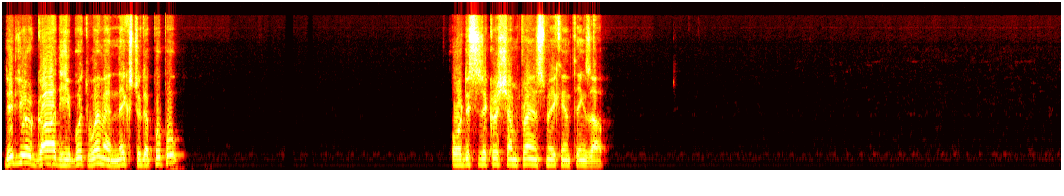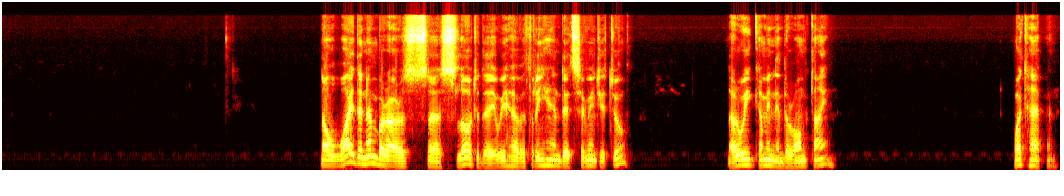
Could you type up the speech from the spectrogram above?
Did your God he put women next to the poo poo? Or this is a Christian prince making things up. Now, why the number are uh, slow today? We have a 372. Are we coming in the wrong time? What happened?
